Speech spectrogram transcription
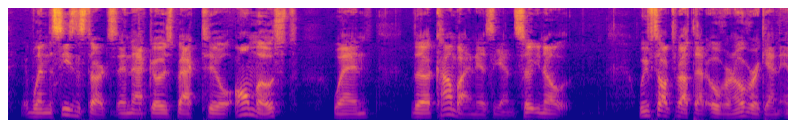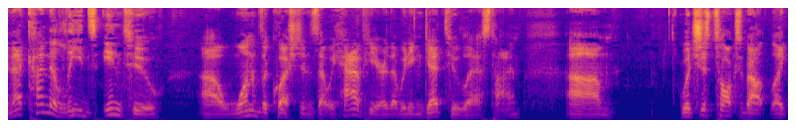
when the season starts, and that goes back to almost when the combine is again. So you know, we've talked about that over and over again, and that kind of leads into uh, one of the questions that we have here that we didn't get to last time. Um, which just talks about like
